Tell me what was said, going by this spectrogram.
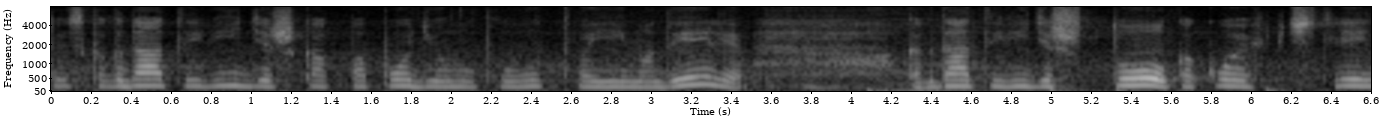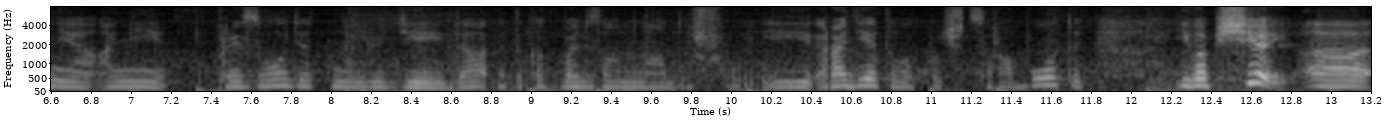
То есть, когда ты видишь, как по подиуму плывут твои модели, когда ты видишь то, какое впечатление они производят на людей, да, это как бальзам на душу. И ради этого хочется работать. И вообще, э,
